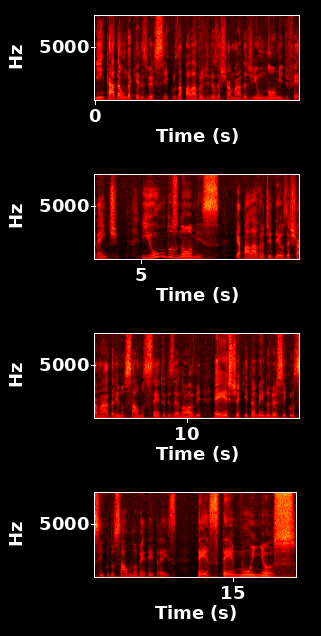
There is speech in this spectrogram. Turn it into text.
E em cada um daqueles versículos, a palavra de Deus é chamada de um nome diferente. E um dos nomes que a palavra de Deus é chamada ali no Salmo 119 é este aqui também do versículo 5 do Salmo 93 testemunhos.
